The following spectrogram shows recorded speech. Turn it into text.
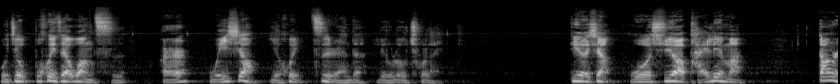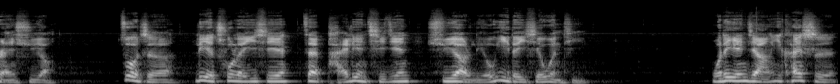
我就不会再忘词，而微笑也会自然地流露出来。第二项，我需要排练吗？当然需要。作者列出了一些在排练期间需要留意的一些问题。我的演讲一开始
